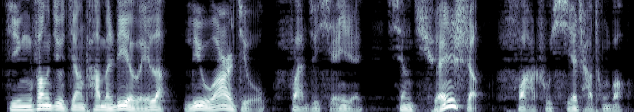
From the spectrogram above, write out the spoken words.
警方就将他们列为了“六二九”犯罪嫌疑人，向全省发出协查通报。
